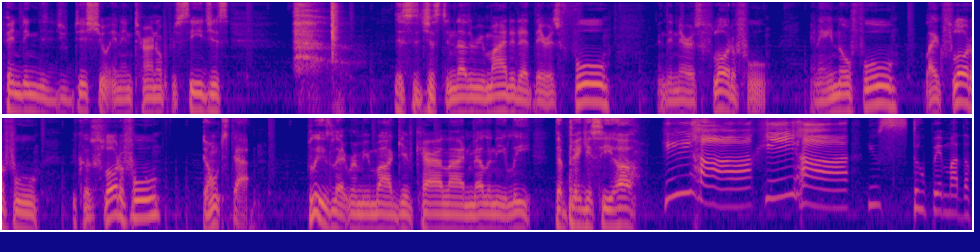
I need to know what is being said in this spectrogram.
pending the judicial and internal procedures. this is just another reminder that there is fool and then there is Florida fool. And ain't no fool like Florida fool because Florida fool don't stop. Please let Remy Ma give Caroline Melanie Lee the biggest hee haw. Hee haw, hee haw. You stupid motherfucker.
